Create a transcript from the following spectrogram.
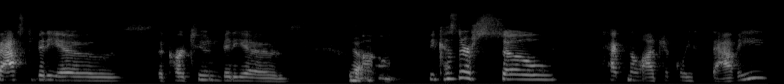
fast videos, the cartoon videos, yeah. um, because they're so technologically savvy.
